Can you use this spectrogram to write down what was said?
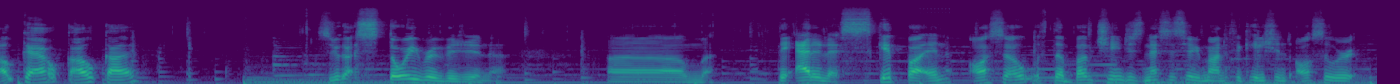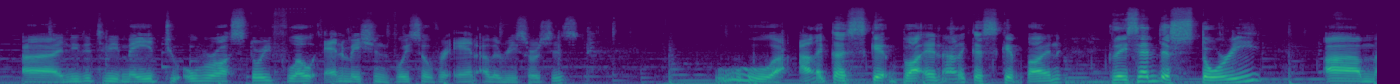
Okay, okay, okay. So you got story revision. Um, they added a skip button. Also, with the above changes, necessary modifications also were uh, needed to be made to overall story flow, animations, voiceover, and other resources. Ooh, I like a skip button. I like a skip button. Because they said the story, um,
